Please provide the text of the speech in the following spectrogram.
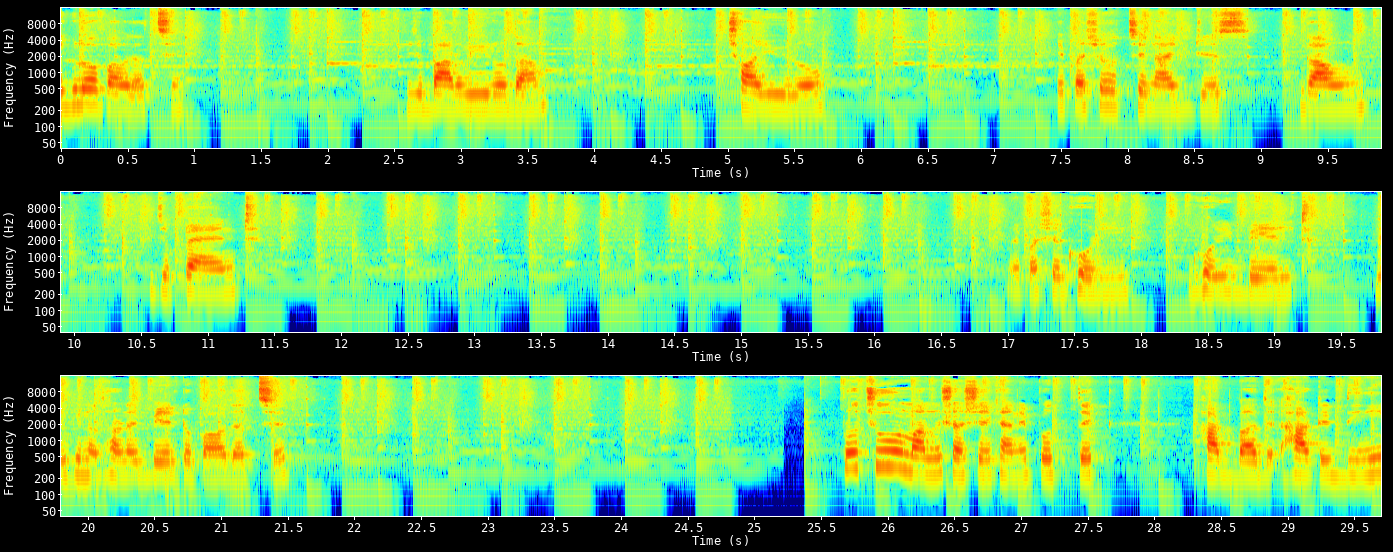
এগুলোও পাওয়া যাচ্ছে। এই যে বারো ইউরো দাম। ছয় ইউরো এপাশে হচ্ছে নাইট ড্রেস গাউন যে প্যান্ট। এপাশে ঘড়ি ঘড়ি বেল্ট বিভিন্ন ধরনের বেল্টও পাওয়া যাচ্ছে। প্রচুর মানুষ আসে এখানে, প্রত্যেক হাট বাজার হাটের দিনই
